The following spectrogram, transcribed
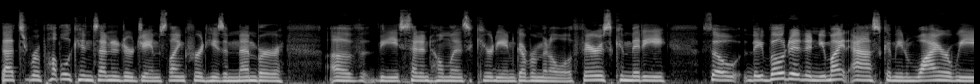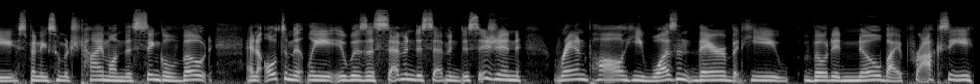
That's Republican Senator James Lankford. He's a member of the Senate Homeland Security and Governmental Affairs Committee. So they voted, and you might ask, I mean, why are we spending so much time on this single vote? And ultimately, it was a seven to seven decision. Rand Paul, he wasn't there, but he voted no by proxy.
